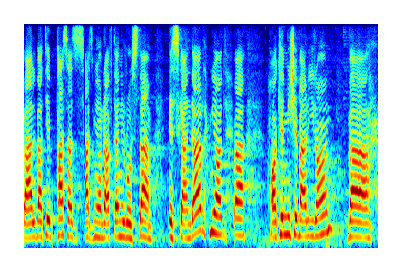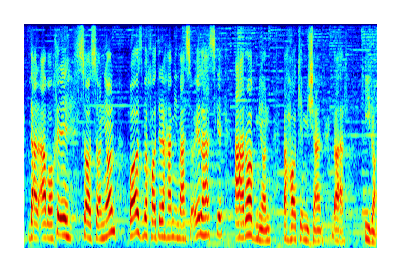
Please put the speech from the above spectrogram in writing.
و البته پس از از میان رفتن رستم اسکندر میاد و حاکم میشه بر ایران و در اواخر ساسانیان باز به خاطر همین مسائل هست که اعراب میان و حاکم میشن بر ایران.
